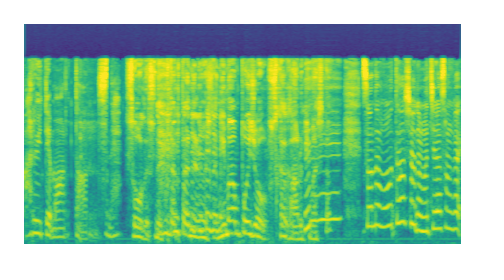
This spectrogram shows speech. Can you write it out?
歩いて回ったんですね。そうですね。くたくたになりました。2万歩以上2日間歩きました。そんなモーターショーで町田さんが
